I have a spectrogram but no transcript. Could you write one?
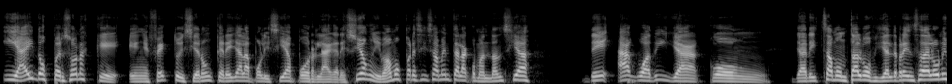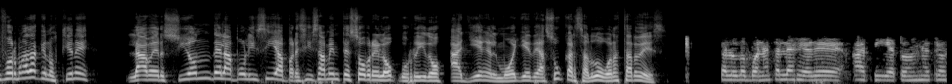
Y hay dos personas que en efecto hicieron querella a la policía por la agresión. Y vamos precisamente a la comandancia de Aguadilla con Yaritza Montalvo, oficial de prensa de la uniformada, que nos tiene la versión de la policía precisamente sobre lo ocurrido allí en el muelle de Azúcar. Saludos, buenas tardes. Saludos, buenas tardes a ti y a todos nuestros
